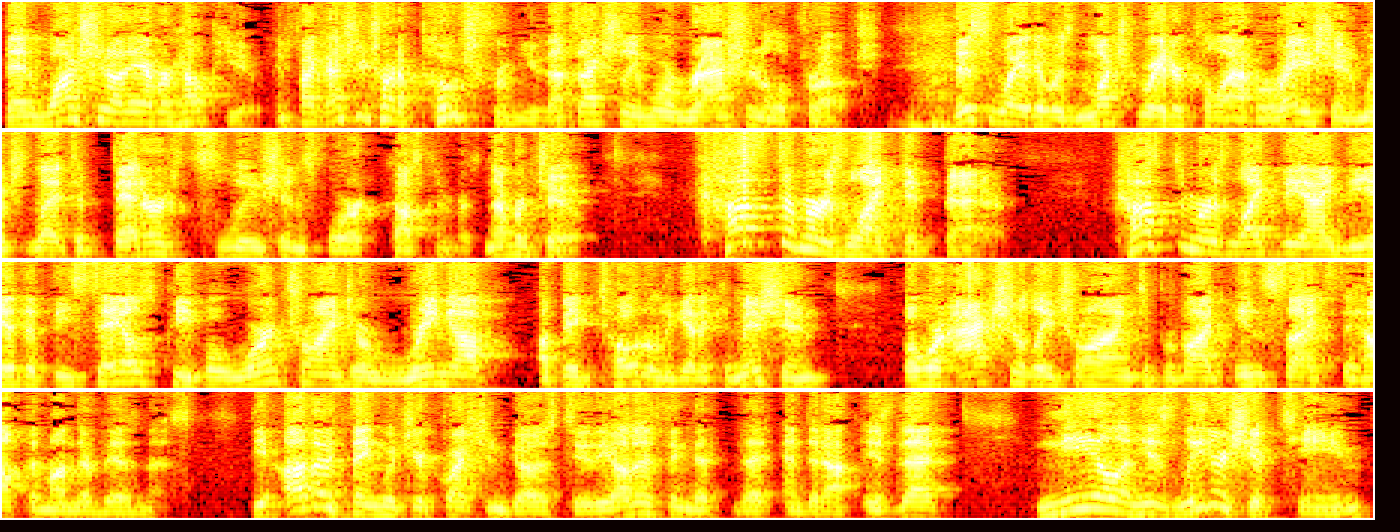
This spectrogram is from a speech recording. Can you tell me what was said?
then why should I ever help you? In fact, I should try to poach from you. That's actually a more rational approach. This way, there was much greater collaboration, which led to better solutions for customers. Number two, customers liked it better. Customers liked the idea that these salespeople weren't trying to ring up a big total to get a commission, but were actually trying to provide insights to help them on their business. The other thing which your question goes to, the other thing that, that ended up is that Neil and his leadership team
